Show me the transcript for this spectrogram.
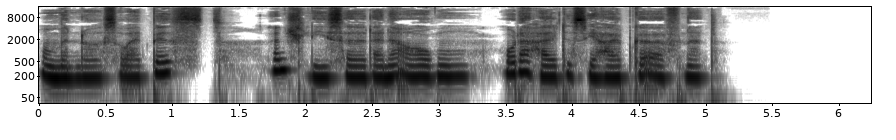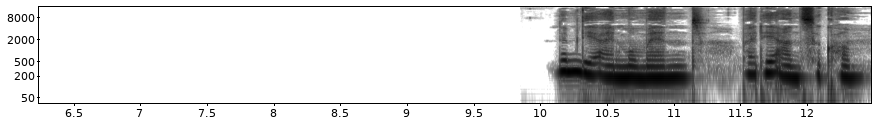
Und wenn du soweit bist, dann schließe deine Augen oder halte sie halb geöffnet. Nimm dir einen Moment, bei dir anzukommen.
